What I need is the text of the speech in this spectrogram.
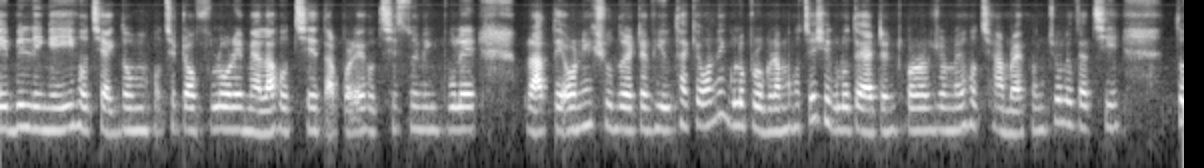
এই বিল্ডিংয়েই হচ্ছে একদম হচ্ছে টপ ফ্লোরে মেলা হচ্ছে, তারপরে হচ্ছে সুইমিং পুলে রাতে অনেক সুন্দর একটা ভিউ থাকে, অনেকগুলো প্রোগ্রাম হচ্ছে, সেগুলোতে অ্যাটেন্ড করার জন্য হচ্ছে আমরা এখন চলে যাচ্ছি। তো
